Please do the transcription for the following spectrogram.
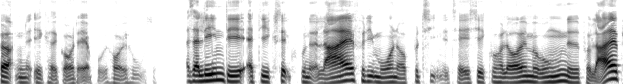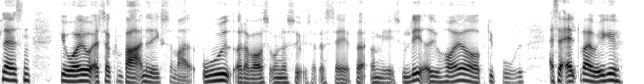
børnene ikke havde godt af at bo i højhuse. Altså alene det, at de ikke selv kunne gå ned og lege, fordi moren op på 10. etage ikke kunne holde øje med ungen nede på legepladsen, gjorde jo, at så kom barnet ikke så meget ud, og der var også undersøgelser, der sagde, at børn var mere isoleret, jo højere op de boede. Altså alt var jo ikke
